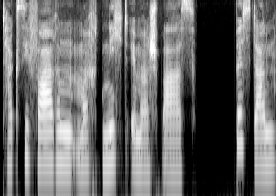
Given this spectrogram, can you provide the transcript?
Taxifahren macht nicht immer Spaß. Bis dann.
